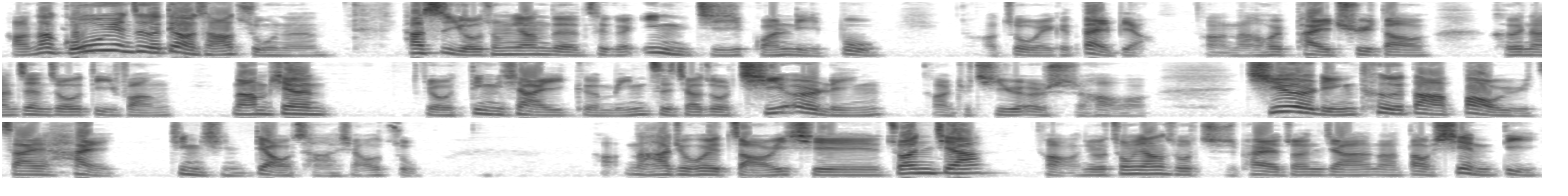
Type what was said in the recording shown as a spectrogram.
好，那国务院这个调查组呢，它是由中央的这个应急管理部啊作为一个代表啊，然后会派去到河南郑州地方。那他们现在有定下一个名字叫做“七二零”啊，就七月二十号啊，七二零特大暴雨灾害进行调查小组。那他就会找一些专家，好，由中央所指派的专家，那到现地，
